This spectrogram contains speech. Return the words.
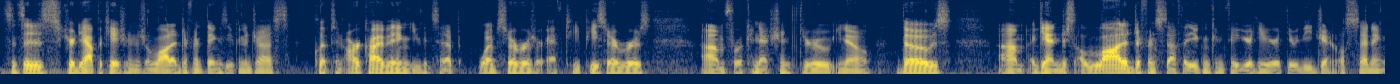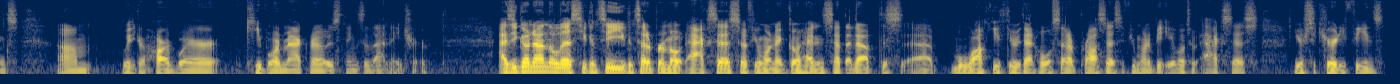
Since it is a security application, there's a lot of different things you can adjust. Clips and archiving. You can set up web servers or FTP servers um, for connection through you know those. Um, again, just a lot of different stuff that you can configure here through the general settings um, with your hardware, keyboard macros, things of that nature. As you go down the list, you can see you can set up remote access. So if you want to go ahead and set that up, this uh, will walk you through that whole setup process. If you want to be able to access your security feeds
